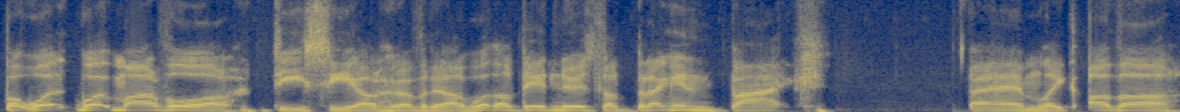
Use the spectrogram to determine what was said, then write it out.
but what what Marvel or DC or whoever they are, what they're doing now is they're bringing back um, like other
